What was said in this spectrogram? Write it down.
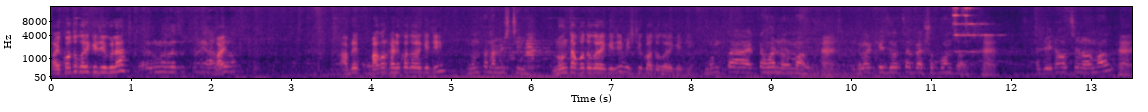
ভাই কত করে কেজি এগুলা? ভাই আপনি বাকরখানি কত করে কেজি? নুনতা না মিষ্টি? নোনতা কত করে কেজি মিষ্টি কত করে কেজি? নুনতা একটা হয় নর্মাল হ্যাঁ। এগুলোর কেজি হচ্ছে একশো পঞ্চাশ। হ্যাঁ। এটা হচ্ছে নর্মাল হ্যাঁ।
